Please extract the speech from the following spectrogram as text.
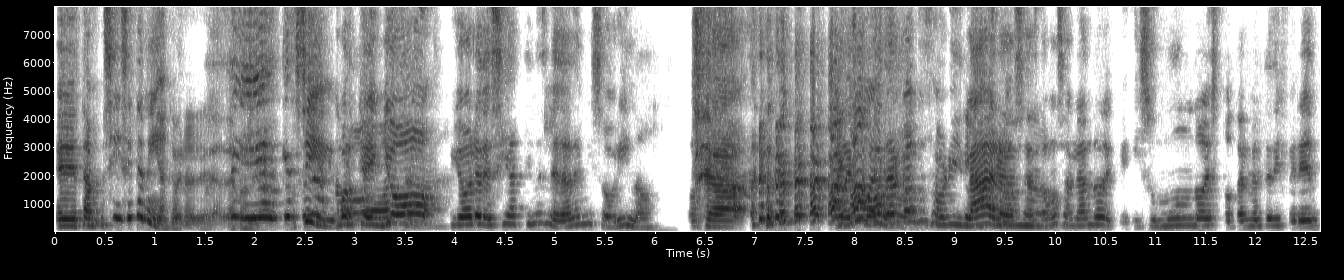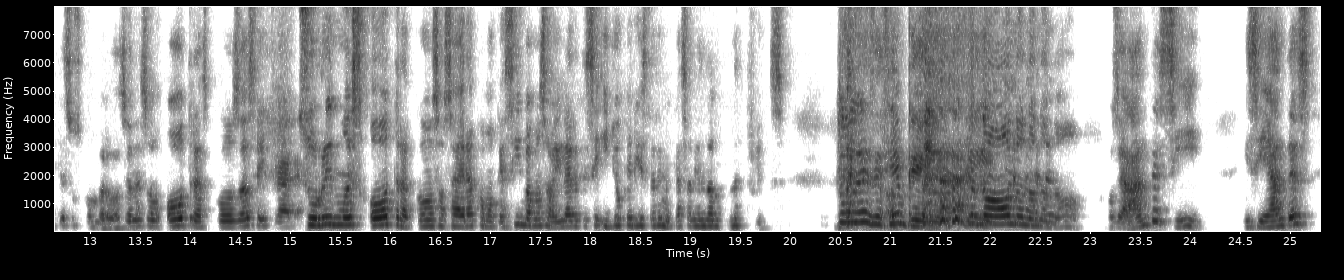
Eh, sí, sí tenía que ver la edad. Sí, es que sí, porque yo, cosa. yo le decía, tienes la edad de mi sobrino. O sea, Es como estar con tu sobrino. Claro, ¿sí o sea, no? estamos hablando de que y su mundo es totalmente diferente, sus conversaciones son otras cosas, Sí, claro. su ritmo es otra cosa, o sea, era como que sí, vamos a bailar, etc. Y yo quería estar en mi casa viendo Netflix. Tú desde siempre. No, no, no, no, no. O sea, antes sí. Y si antes,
